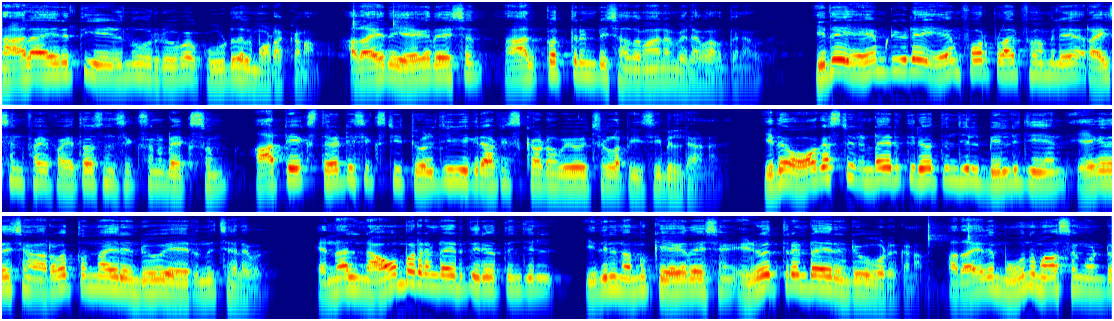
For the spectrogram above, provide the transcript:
നാലായിരത്തി എഴുന്നൂറ് രൂപ കൂടുതൽ മുടക്കണം. അതായത് ഏകദേശം നാൽപ്പത്തിരണ്ട് ശതമാനം വില വർധനവ്. ഇത് എ എം ഡിയുടെ എം ഫോർ പ്ലാറ്റ്ഫോമിലെ Ryzen five five thousand six hundred എക്സും R T X thirty sixty twelve G B graphics കാർഡും ഉപയോഗിച്ചുള്ള പി സി ബിൽഡാണ് ഇത് ഓഗസ്റ്റ് രണ്ടായിരത്തി ഇരുപത്തിയഞ്ചിൽ ബിൽഡ് ചെയ്യാൻ ഏകദേശം അറുപത്തൊന്നായിരം രൂപയായിരുന്നു ചെലവ്. എന്നാൽ നവംബർ രണ്ടായിരത്തി ഇരുപത്തിയഞ്ചിൽ ഇതിന് നമുക്ക് ഏകദേശം എഴുപത്തിരണ്ടായിരം രൂപ കൊടുക്കണം. അതായത് മൂന്ന് മാസം കൊണ്ട്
